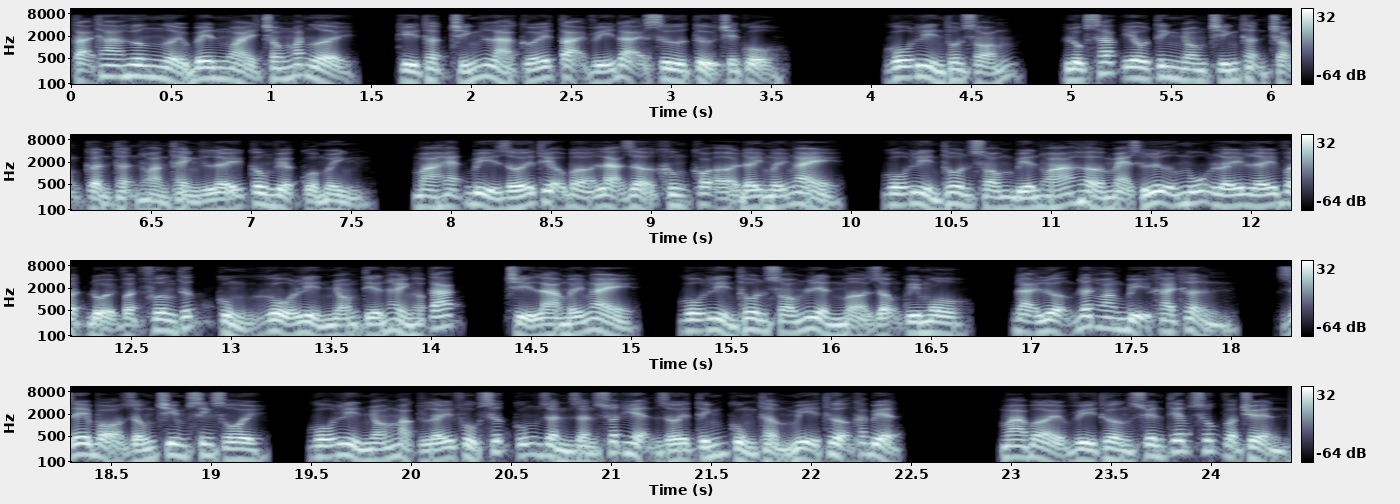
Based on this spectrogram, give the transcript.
tại tha hương người bên ngoài trong mắt người kỳ thật chính là cưới tại vĩ đại sư tử trên cổ. Gỗ lìn thôn xóm, lục sắc yêu tinh nhóm chính thận trọng cẩn thận hoàn thành lấy công việc của mình, mà hẹn bị giới thiệu bợ lạ dở không có ở đây mấy ngày, gỗ lìn thôn xóm biến hóa hờ mẹ lữ mũ lấy lấy vật đổi vật phương thức cùng gỗ lìn nhóm tiến hành hợp tác, chỉ là mấy ngày, gỗ lìn thôn xóm liền mở rộng quy mô, đại lượng đất hoang bị khai khẩn, dê bỏ giống chim sinh sôi, gỗ lìn nhóm mặc lấy phục sức cũng dần dần xuất hiện giới tính cùng thẩm mỹ thượng khác biệt. Mà bởi vì thường xuyên tiếp xúc vận chuyển,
